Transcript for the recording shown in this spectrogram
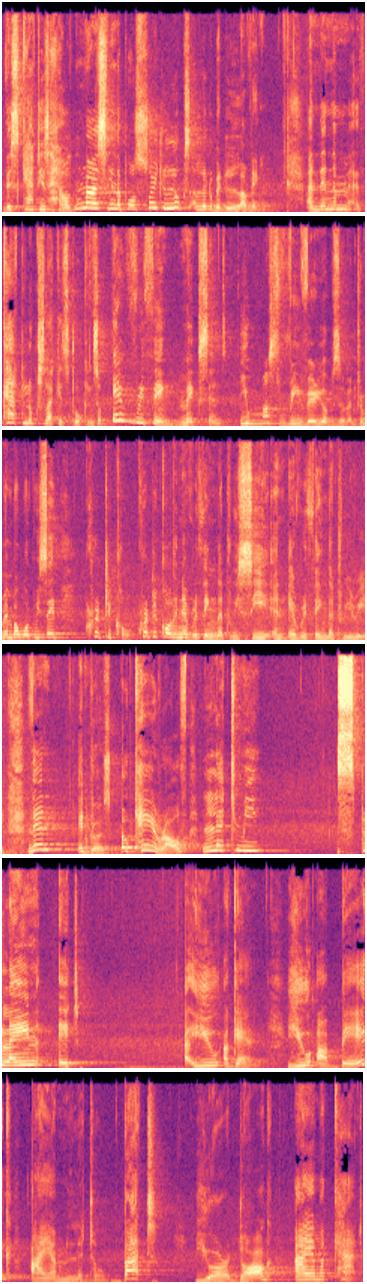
this cat is held nicely in the paws, so it looks a little bit loving. And then the cat looks like it's talking. So everything makes sense. You must be very observant. Remember what we said? Critical. Critical in everything that we see and everything that we read. Then it goes, okay, Ralph, let me explain it uh, you again. You are big, I am little. But you're a dog, I am a cat.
